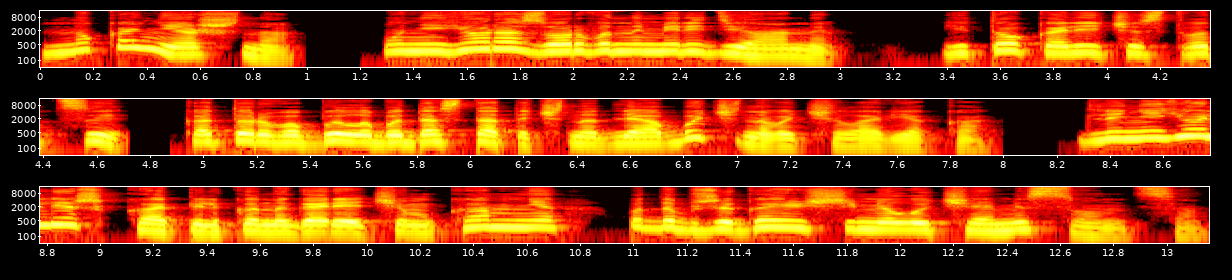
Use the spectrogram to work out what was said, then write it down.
Ну, конечно, у нее разорваны меридианы. И то количество ци, которого было бы достаточно для обычного человека, для нее лишь капелька на горячем камне под обжигающими лучами солнца.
